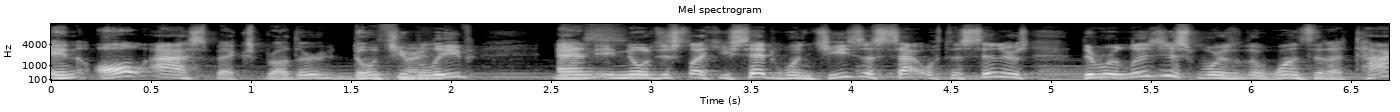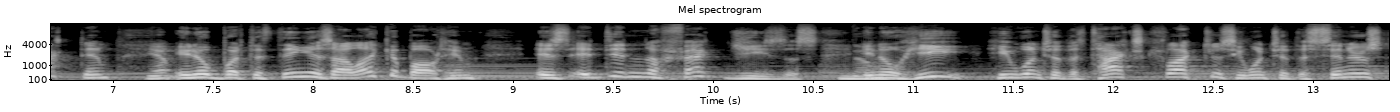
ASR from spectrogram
in all aspects, brother. Don't you right. believe? And you know, just like you said, when Jesus sat with the sinners, the religious were the ones that attacked him. Yep. You know, but the thing is, I like about him is it didn't affect Jesus. You know, he he went to the tax collectors, he went to the sinners.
